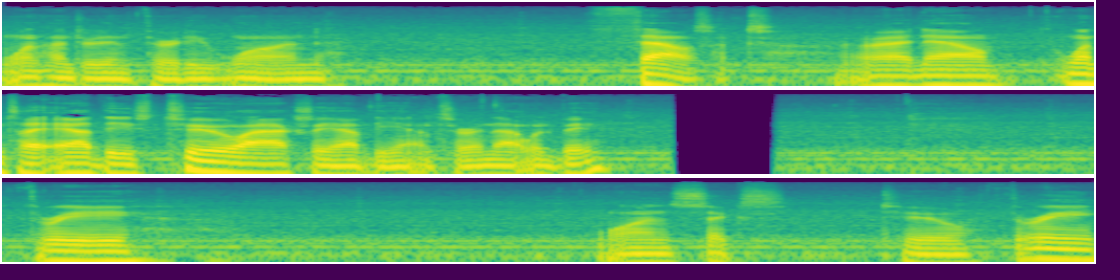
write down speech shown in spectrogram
131,000. All right, now once I add these two, I actually have the answer, and that would be three, one, six, two, three,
